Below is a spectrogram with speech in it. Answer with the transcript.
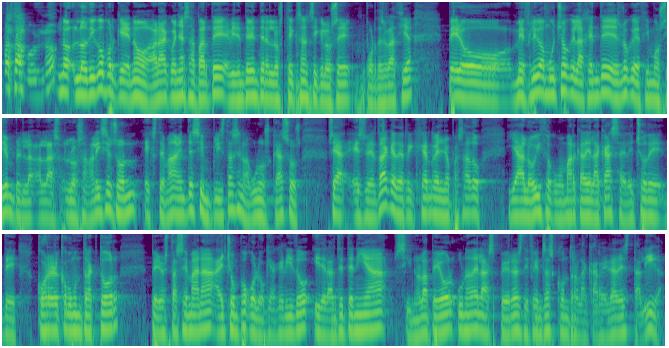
pasamos, ¿no? No, lo digo porque no, ahora coñas aparte, evidentemente eran los Texans, sí que lo sé, por desgracia, pero me flipa mucho que la gente, es lo que decimos siempre, los análisis son extremadamente simplistas en algunos casos. O sea, es verdad que Derrick Henry el año pasado ya lo hizo como marca de la casa, el hecho de, de correr como un tractor, pero esta semana ha hecho un poco lo que ha querido y delante tenía, si no la peor, una de las peores defensas contra la carrera de esta liga.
